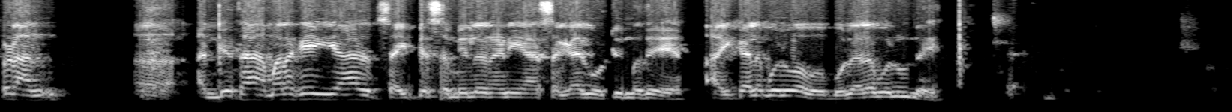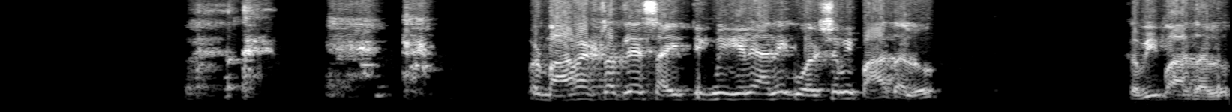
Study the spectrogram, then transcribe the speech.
पण अन्यथा आम्हाला काही या साहित्य संमेलन आणि या सगळ्या गोष्टींमध्ये ऐकायला बोलवावं हो, बोलायला बोलवू नये. पण महाराष्ट्रातले साहित्यिक मी गेले अनेक वर्ष मी पाहत आलो. कवी पाहत आलो.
